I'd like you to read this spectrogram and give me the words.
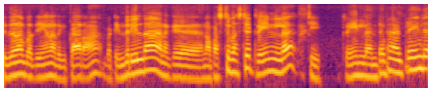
இதுதான் பார்த்தீங்கன்னா அதுக்கு பேரான் பட் இந்த ரீல் தான் எனக்கு நான் ஃபஸ்ட்டு ஃபஸ்ட்டு ட்ரெயினில் சி ட்ரெயின்லன்ட்டு ட்ரெயின்ல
